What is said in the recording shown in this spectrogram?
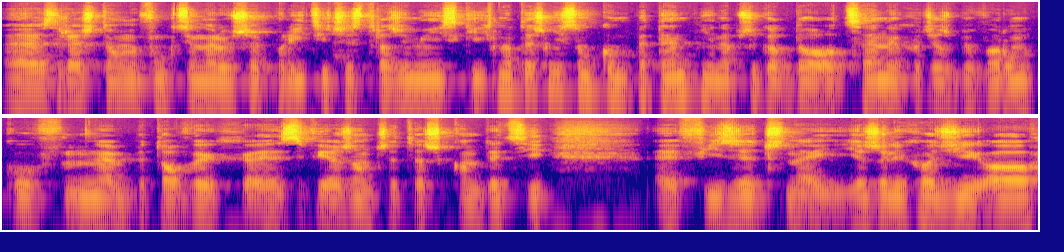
e, zresztą funkcjonariusze policji czy straży miejskich no, też nie są kompetentni na przykład do oceny chociażby warunków bytowych e, zwierząt czy też kondycji e, fizycznej. Jeżeli chodzi o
